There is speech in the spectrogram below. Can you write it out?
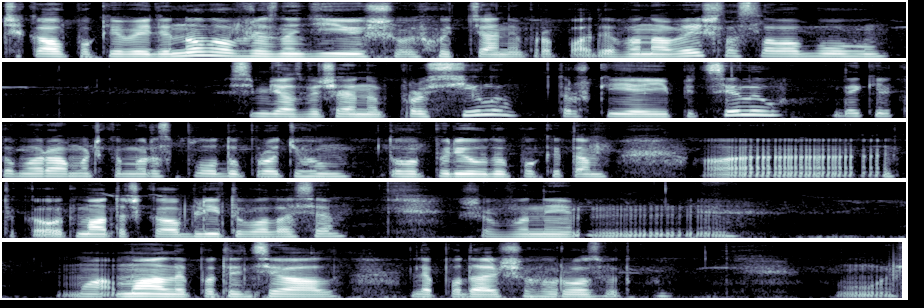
чекав, поки вийде нова, вже з надією, що хоч ця не пропаде. Вона вийшла, слава Богу. Сім'я, звичайно, просіла, трошки я її підсилив декількома рамочками розплоду протягом того періоду, поки там е, така от маточка облітувалася, щоб вони мали потенціал для подальшого розвитку. Ось.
